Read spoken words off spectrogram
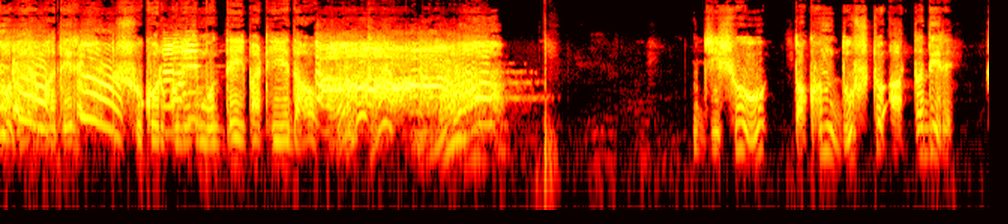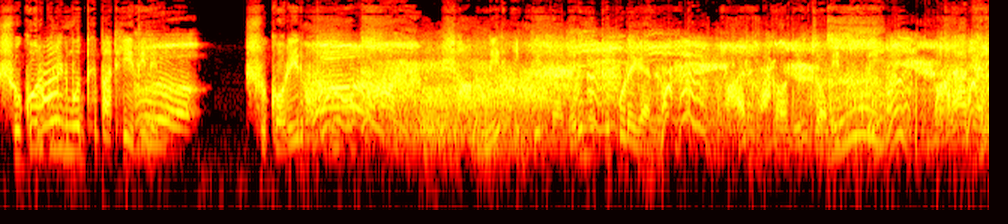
তবে আমাদের শুকরগুলির মধ্যেই পাঠিয়ে দাও। যিশু তখন দুষ্ট আত্মাদের শুকরগুলির মধ্যে পাঠিয়ে দিলেন। শুকরের সামনের একটি হ্রদের মধ্যে পড়ে গেল আর হ্রদের জলে ডুবে মারা গেল।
